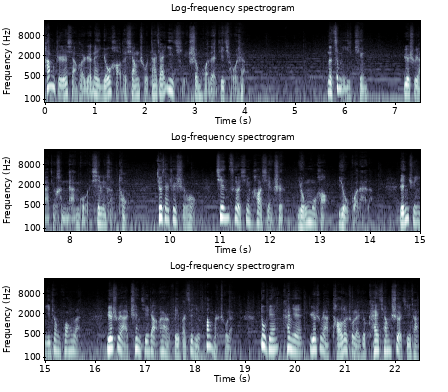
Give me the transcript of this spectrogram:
他们只是想和人类友好的相处，大家一起生活在地球上。那这么一听，约书亚就很难过，心里很痛。就在这时候，监测信号显示游牧号又过来了，人群一阵慌乱。约书亚趁机让阿尔菲把自己放了出来。渡边看见约书亚逃了出来，就开枪射击他。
